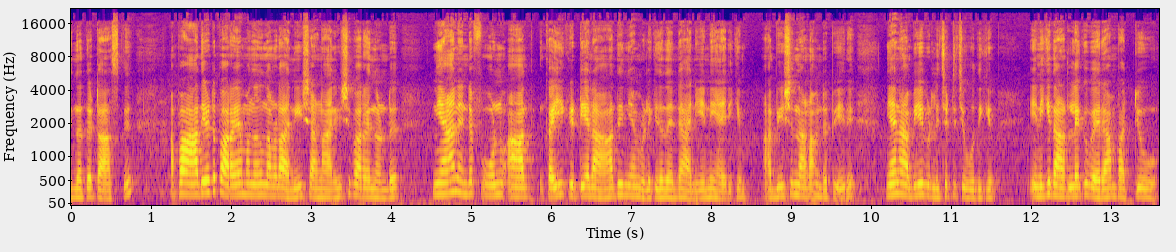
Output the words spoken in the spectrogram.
ഇന്നത്തെ ടാസ്ക് അപ്പോൾ ആദ്യമായിട്ട് പറയാൻ വന്നത് നമ്മുടെ അനീഷാണ്. അനീഷ് പറയുന്നുണ്ട് ഞാൻ എന്റെ ഫോൺ ആദ്യ കൈ കിട്ടിയാൽ ആദ്യം ഞാൻ വിളിക്കുന്നത് എന്റെ അനിയനെ ആയിരിക്കും. അബീഷ് എന്നാണ് അവന്റെ പേര്. ഞാൻ അബിയെ വിളിച്ചിട്ട് ചോദിക്കും എനിക്ക് നാട്ടിലേക്ക് വരാൻ പറ്റുമോ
